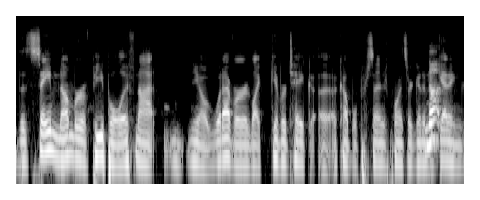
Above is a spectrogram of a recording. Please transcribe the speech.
the same number of people, if not you know whatever, like give or take a, a couple percentage points, are going to be getting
